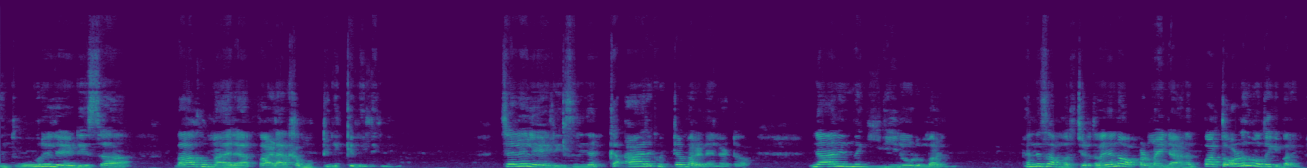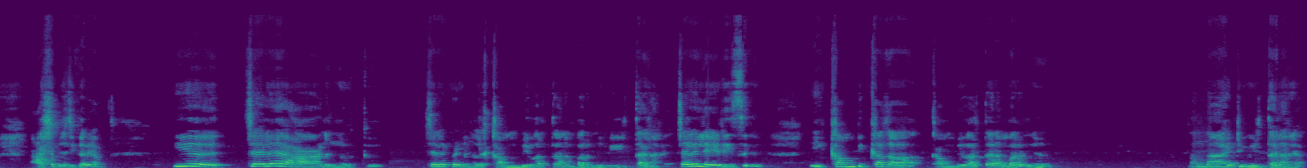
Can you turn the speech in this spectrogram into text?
എന്തോരം ലേഡീസാ. ബാഹുമാര പാടാർക്ക മുട്ടി നിൽക്കുന്നില്ല ചില ലേഡീസിന് ഞാൻ ആരെ കുറ്റം പറയണല്ല കേട്ടോ. ഞാൻ ഇന്ന് ഗിരിനോടും പറഞ്ഞു. എന്നെ സമ്മതിച്ചെടുത്തോളം ഞാൻ ഓപ്പൺ മൈൻഡ് ആണ്. പുറത്തോളം നോക്കി പറയും. അറിയാം. ഈ ചില ആണുങ്ങൾക്ക് ചില പെണ്ണുങ്ങളെ കമ്പി വർത്താനം പറഞ്ഞ് വീഴ്ത്താനാണ്. ചില ലേഡീസിന് ഈ കമ്പിക്കഥ കമ്പി വർത്താനം പറഞ്ഞ് നന്നായിട്ട് വീഴ്ത്താനറിയാം.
